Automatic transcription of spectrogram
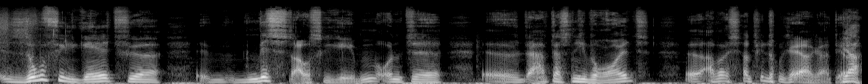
so viel Geld für äh, Mist ausgegeben und äh, äh, da habe das nie bereut. Äh, aber es hat mich doch geärgert. Ja. Ja,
